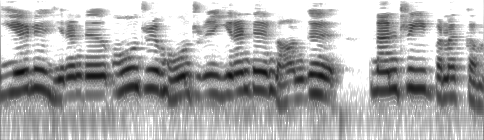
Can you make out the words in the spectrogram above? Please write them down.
ஏழு இரண்டு மூன்று மூன்று இரண்டு நான்கு. நன்றி வணக்கம்.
